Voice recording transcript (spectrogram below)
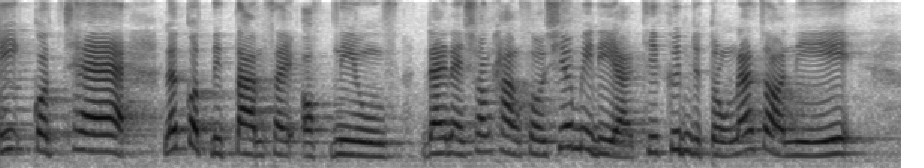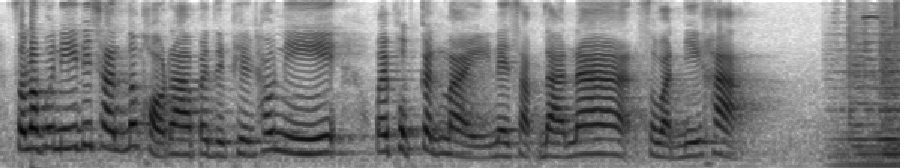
ค์ กดแชร์ และกดติดตาม Side of News ได้ในช่องทางโซเชียลมีเดียที่ขึ้นอยู่ตรงหน้าจอนี้ สำหรับวันนี้ดิฉันต้องขอลาไปแต่เพียงเท่านี้ ไว้พบกันใหม่ในสัปดาห์หน้า สวัสดีค่ะ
